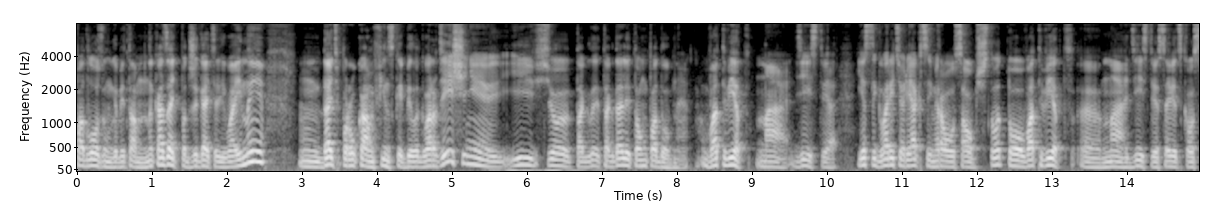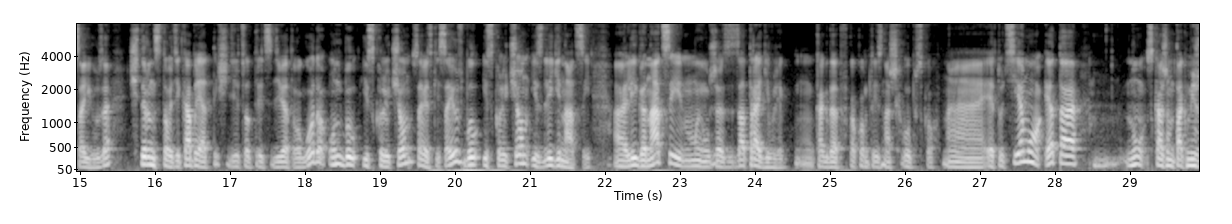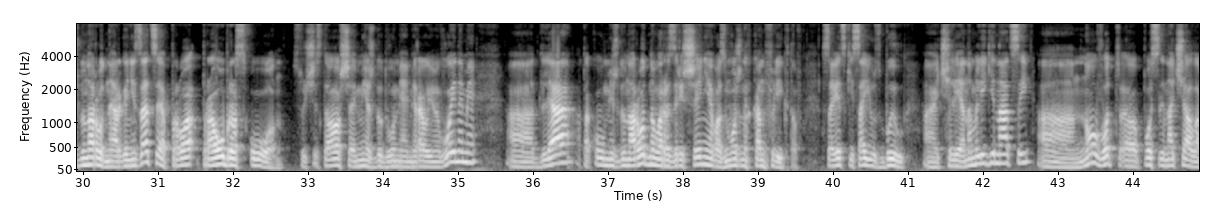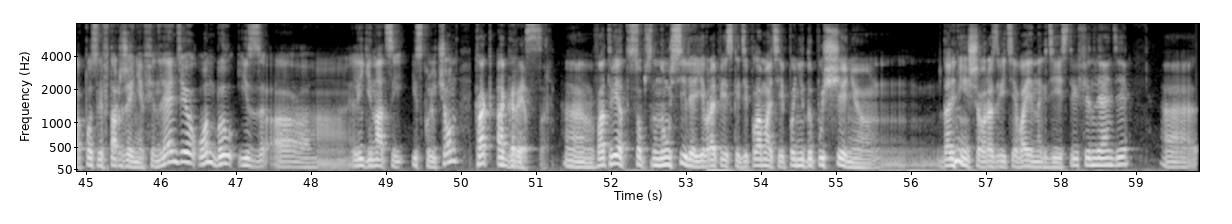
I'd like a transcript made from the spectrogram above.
под лозунгами там «наказать поджигателей войны», дать по рукам финской белогвардейщине и все так, так далее и тому подобное. В ответ на действия, если говорить о реакции мирового сообщества, то в ответ э, на действия Советского Союза 14 декабря 1939 года он был исключен, Советский Союз был исключен из Лиги наций. А Лига наций, мы уже затрагивали когда-то в каком-то из наших выпусков э, эту тему, это, ну, скажем так, международная организация про прообраз ООН существовавшая между двумя мировыми войнами, а, для такого международного разрешения возможных конфликтов. Советский Союз был а, членом Лиги наций, а, но вот после начала, после вторжения в Финляндию он был из Лиги наций исключен как агрессор. В ответ, собственно, на усилия европейской дипломатии по недопущению дальнейшего развития военных действий в Финляндии –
